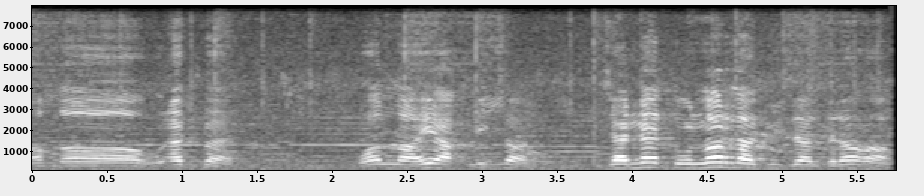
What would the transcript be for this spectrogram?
Allahu Ekber. Vallahi haklıysan. Cennet onlarla güzeldir ağam.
